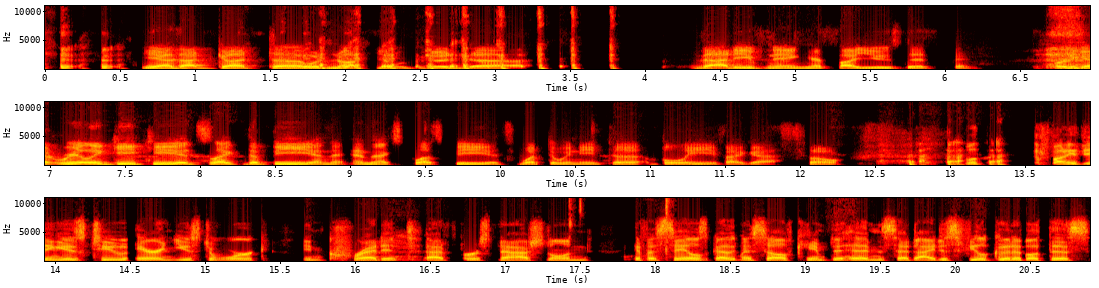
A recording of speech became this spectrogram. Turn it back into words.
yeah, that gut uh, would not feel good uh, that evening if I used it or to get really geeky, it's like the B and the MX plus B. It's what do we need to believe, I guess. So, well, the funny thing is, too, Aaron used to work in credit at First National, and if a sales guy like myself came to him and said, "I just feel good about this,"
